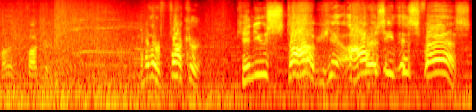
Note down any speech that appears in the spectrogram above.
Motherfucker. Motherfucker! Can you stop? How is he this fast?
